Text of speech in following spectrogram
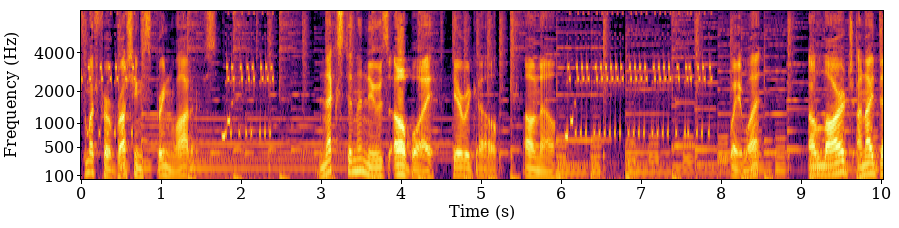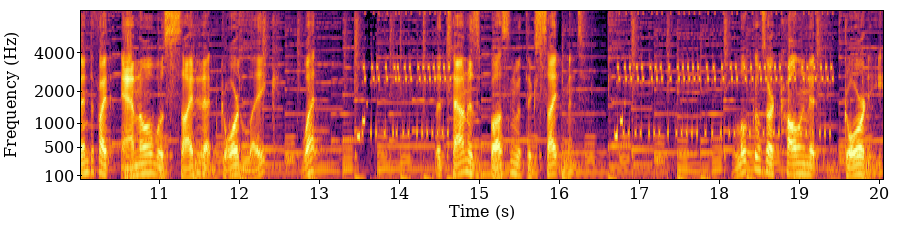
So much for rushing spring waters. Next in the news, oh boy, here we go. Oh no. Wait, what? A large, unidentified animal was sighted at Gourd Lake? What? The town is buzzing with excitement. Locals are calling it Gourdy,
